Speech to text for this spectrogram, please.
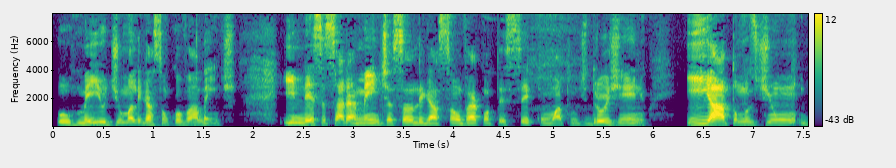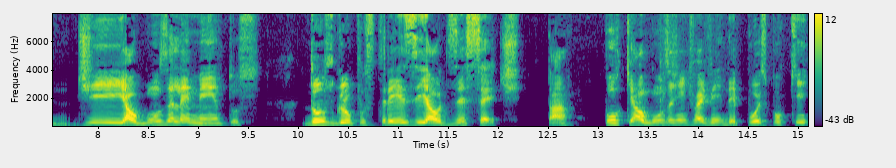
por meio de uma ligação covalente. E necessariamente essa ligação vai acontecer com um átomo de hidrogênio e átomos de, um, de alguns elementos dos grupos 13 ao 17, tá? Porque alguns a gente vai ver depois, porque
